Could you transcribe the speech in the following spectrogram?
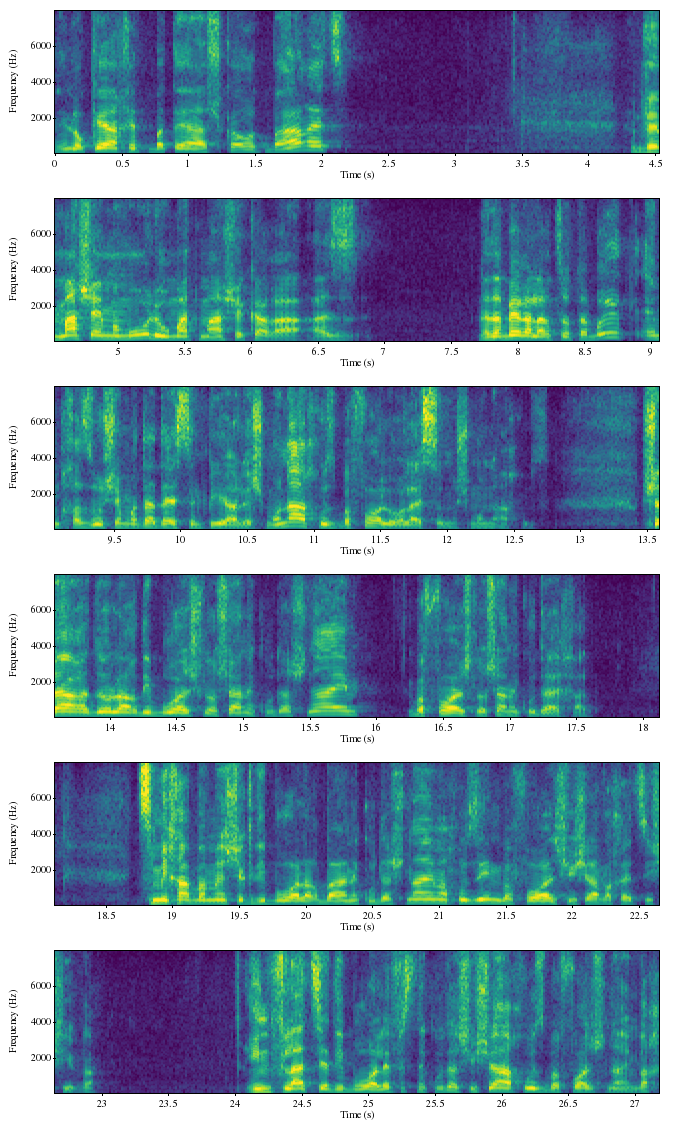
אני לוקח את בתי ההשקעות בארץ, ומה שהם אמרו לעומת מה שקרה. אז נדבר על ארצות הברית, הם חזו שמדד ה-S&P יעלה 8%, בפועל הוא עלה 28%. שער הדולר דיברו על 3.2, בפועל 3.1. צמיחה במשק דיברו על 4.2 אחוזים, בפועל 6.5-7. אינפלציה דיברו על 0.6 אחוז, בפועל 2.5,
